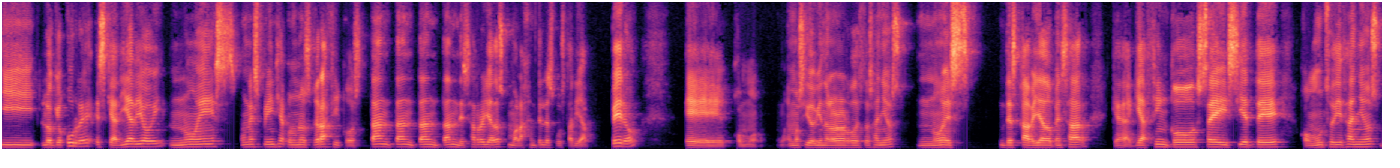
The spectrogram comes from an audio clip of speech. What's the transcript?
Y lo que ocurre es que a día de hoy no es una experiencia con unos gráficos tan, tan, tan, tan desarrollados como a la gente les gustaría. Pero, eh, como hemos ido viendo a lo largo de estos años, no es descabellado pensar que de aquí a 5, 6, 7, como mucho 10 años,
